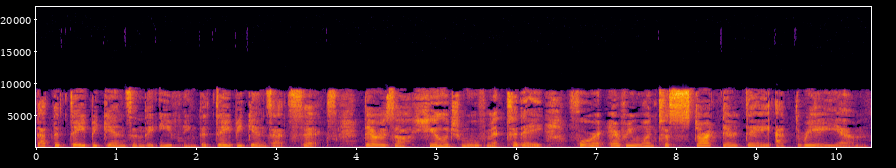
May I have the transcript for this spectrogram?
that the day begins in the evening. The day begins at 6. There is a huge movement today for everyone to start their day at 3 a.m.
